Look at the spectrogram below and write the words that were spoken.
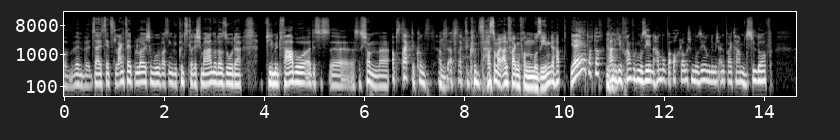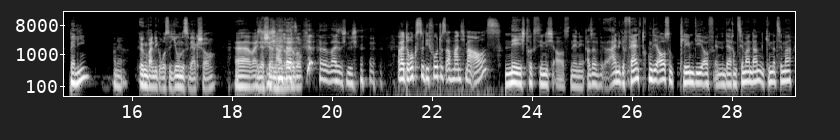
sei es jetzt Langzeitbeleuchtung, wo wir was irgendwie künstlerisch machen oder so, oder viel mit Farbo, äh, das ist, äh, das ist schon äh, abstrakte Kunst. Ab hm. Abstrakte Kunst. Hast du mal Anfragen von Museen gehabt? Ja, ja, doch, doch. Gerade mhm. hier Frankfurt Museen, Hamburg war auch, glaube ich, ein Museum, die mich angefragt haben, Düsseldorf, Berlin. Oh, ja. Irgendwann die große Jonas-Werkschau. Äh, in der Schönhalle oder so. weiß ich nicht. Aber druckst du die Fotos auch manchmal aus? Nee, ich druck sie nicht aus. Nee, nee. Also einige Fans drucken die aus und kleben die auf in deren Zimmern dann, im Kinderzimmer.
